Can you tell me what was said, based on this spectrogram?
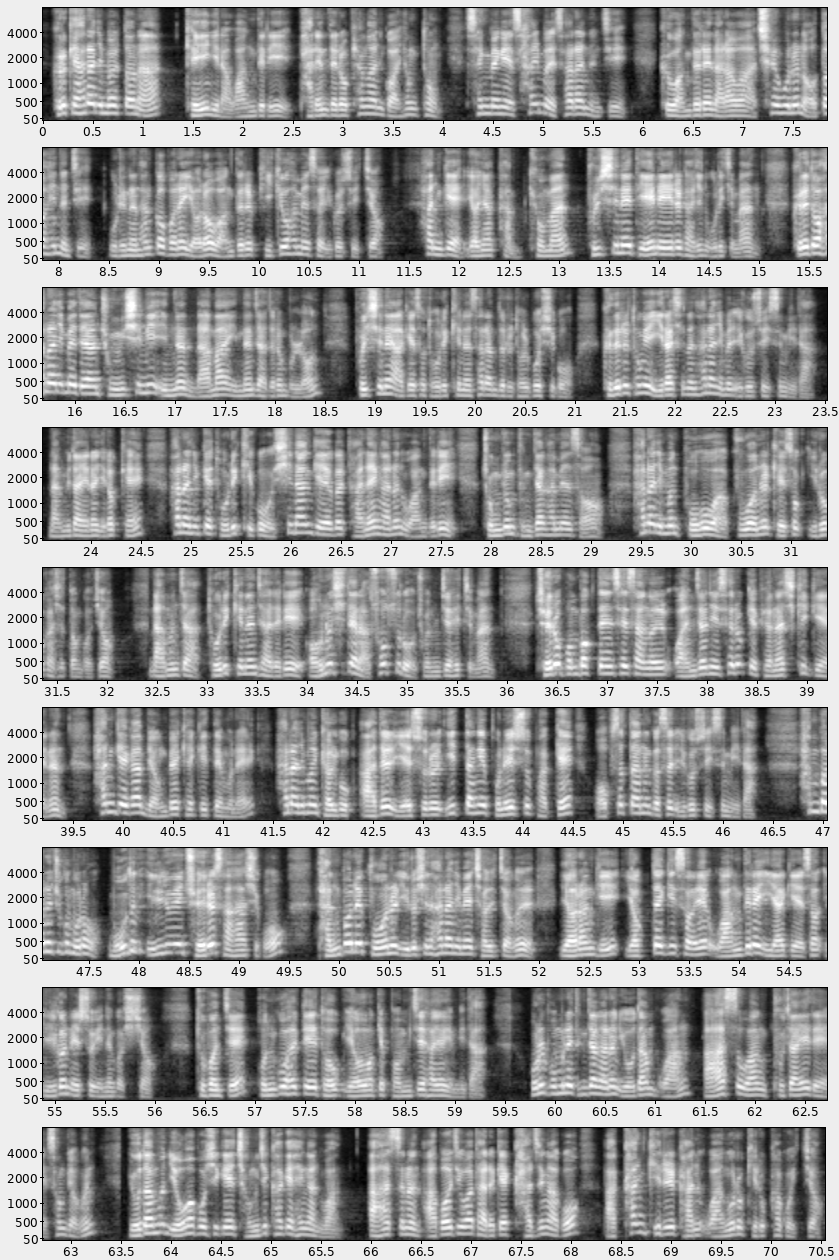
그렇게 하나님을 떠나 개인이나 왕들이 바램대로 평안과 형통, 생명의 삶을 살았는지, 그 왕들의 나라와 최후는 어떠했는지 우리는 한꺼번에 여러 왕들을 비교하면서 읽을 수 있죠. 한계, 연약함, 교만, 불신의 DNA를 가진 우리지만 그래도 하나님에 대한 중심이 있는 남아 있는 자들은 물론 불신의 악에서 돌이키는 사람들을 돌보시고 그들을 통해 일하시는 하나님을 읽을 수 있습니다. 남유다에는 이렇게 하나님께 돌이키고 신앙 개혁을 단행하는 왕들이 종종 등장하면서 하나님은 보호와 구원을 계속 이뤄 가셨던 거죠. 남은 자, 돌이키는 자들이 어느 시대나 소수로 존재했지만 죄로 범벅된 세상을 완전히 새롭게 변화시키기에는 한계가 명백했기 때문에 하나님은 결국 아들 예수를 이 땅에 보낼 수밖에 없었다는 것을 읽을 수 있습니다. 한 번의 죽음으로 모든 인류의 죄를 사하시고 단번에 구원을 이루신 하나님의 절정을 열왕기 역대기서의 왕들의 이야기에서 읽어낼 수 있는 것이죠. 두 번째, 본구할 때에 더욱 여호와께 범죄하여입니다. 오늘 본문에 등장하는 요담 왕, 아하스 왕 부자에 대해 성경은 요담은 여호와 보시기에 정직하게 행한 왕, 아하스는 아버지와 다르게 가증하고 악한 길을 간 왕으로 기록하고 있죠.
